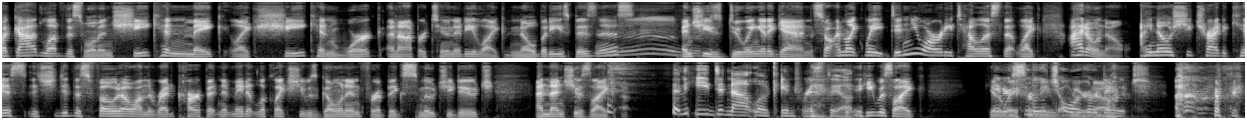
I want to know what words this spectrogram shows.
But God love this woman. She can make like she can work an opportunity like nobody's business and mm-hmm. she's doing it again. So I'm like, "Wait, didn't you already tell us that like I don't know. I know she tried to kiss she did this photo on the red carpet and it made it look like she was going in for a big smoochy dooch and then she was like And he did not look interested. he was like get her away from me or her weirdo. dooch.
